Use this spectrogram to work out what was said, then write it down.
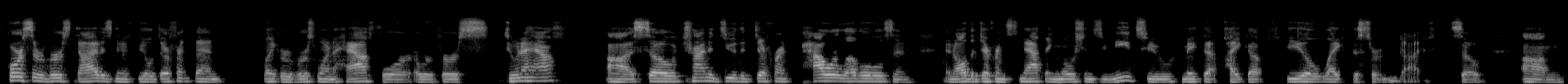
Of course, a reverse dive is going to feel different than like a reverse one and a half or a reverse two and a half. Uh, so trying to do the different power levels and and all the different snapping motions you need to make that pike up feel like the certain dive. So um,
